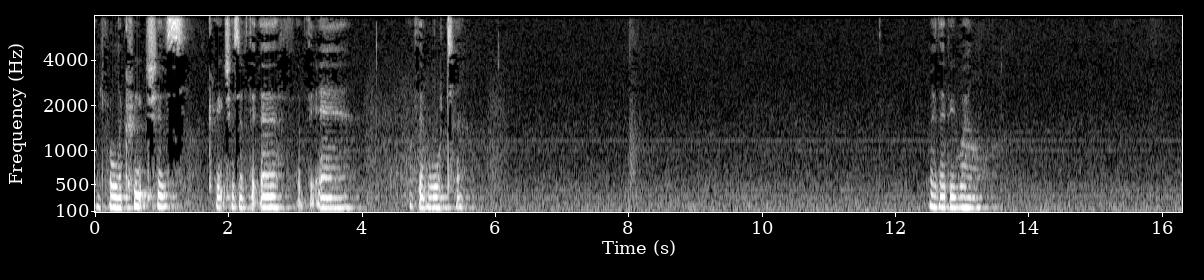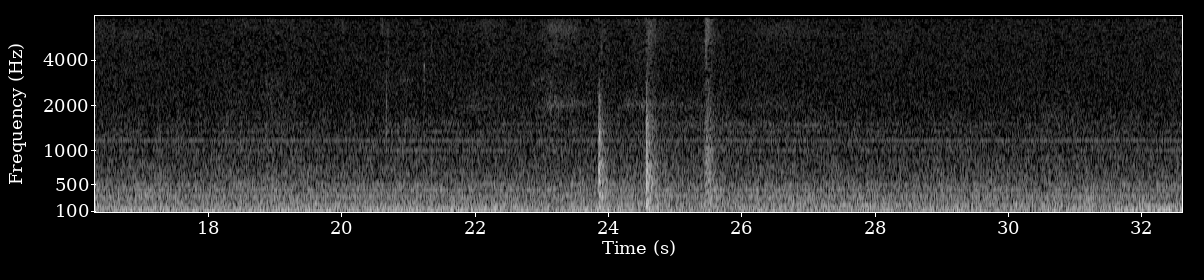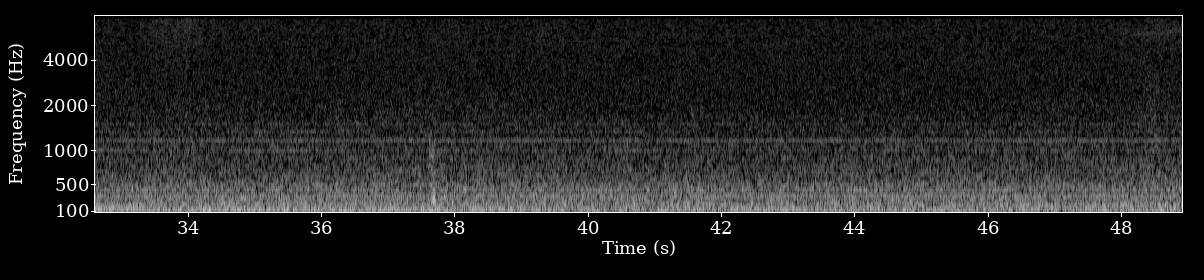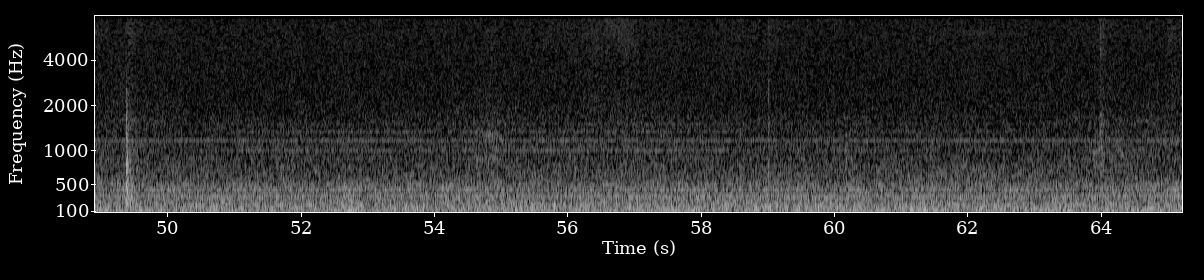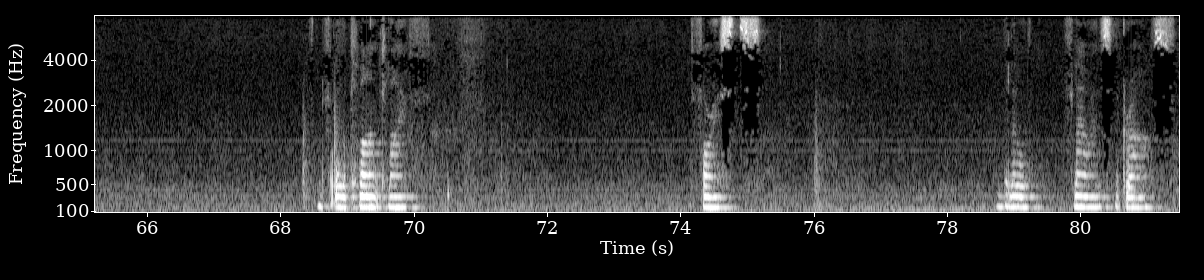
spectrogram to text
And for all the creatures, creatures of the earth, of the air, of the water. May they be well. And for all the plant life, forests, and the little flowers, the grass.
